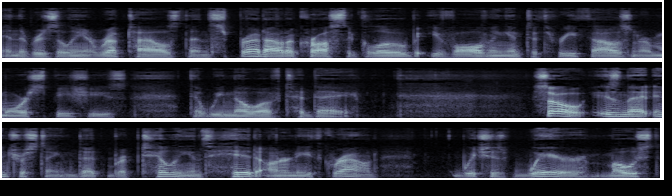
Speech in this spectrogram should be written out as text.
And the resilient reptiles then spread out across the globe, evolving into 3,000 or more species that we know of today. So, isn't that interesting that reptilians hid underneath ground, which is where most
